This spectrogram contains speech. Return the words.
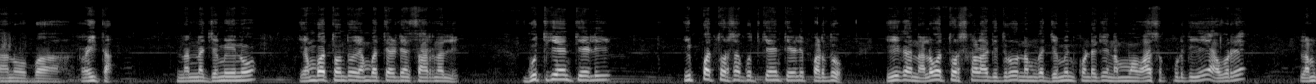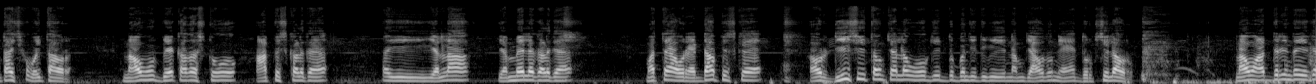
ನಾನು ಒಬ್ಬ ರೈತ. ನನ್ನ ಜಮೀನು ಎಂಬತ್ತೊಂದು, ಎಂಬತ್ತೆರಡನೇ ಸಾರಿನಲ್ಲಿ ಗುತ್ತಿಗೆ ಅಂತೇಳಿ, ಇಪ್ಪತ್ತು ವರ್ಷ ಗುತ್ತಿಗೆ ಅಂತೇಳಿ ಪಡೆದು, ಈಗ ನಲವತ್ತು ವರ್ಷಗಳಾಗಿದ್ದರೂ ನಮ್ಗೆ ಜಮೀನು ಕೊಂಡೋಗಿ ನಮ್ಮ ವಾಸಕ್ಕೆ ಬಿಡ್ದಿಗೆ ಅವರೇ ಲಮಟಾಯಿಸ್ಕೆ ಹೋಯ್ತಾವ್ರೆ. ನಾವು ಬೇಕಾದಷ್ಟು ಆಫೀಸ್ಗಳಿಗೆ, ಈ ಎಲ್ಲ ಎಂ ಎಲ್ ಎಗಳಿಗೆ, ಮತ್ತು ಅವ್ರ ಹೆಡ್ ಆಫೀಸ್ಗೆ, ಅವ್ರ ಡಿ ಸಿ ತವಕ್ಕೆಲ್ಲ ಹೋಗಿದ್ದು ಬಂದಿದ್ದೀವಿ, ನಮ್ಗೆ ಯಾವುದೂ ನ್ಯಾಯ ದೊರಕಿಸಿಲ್ಲ ಅವರು. ನಾವು ಆದ್ದರಿಂದ ಈಗ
